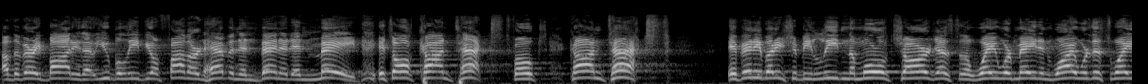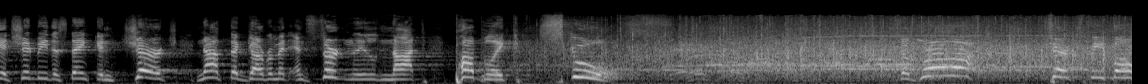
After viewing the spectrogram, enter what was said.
of the very body that you believe your Father in heaven invented and made. It's all context, folks. Context. If anybody should be leading the moral charge as to the way we're made and why we're this way, it should be the stinking church, not the government, and certainly not public schools. So grow up, church people.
